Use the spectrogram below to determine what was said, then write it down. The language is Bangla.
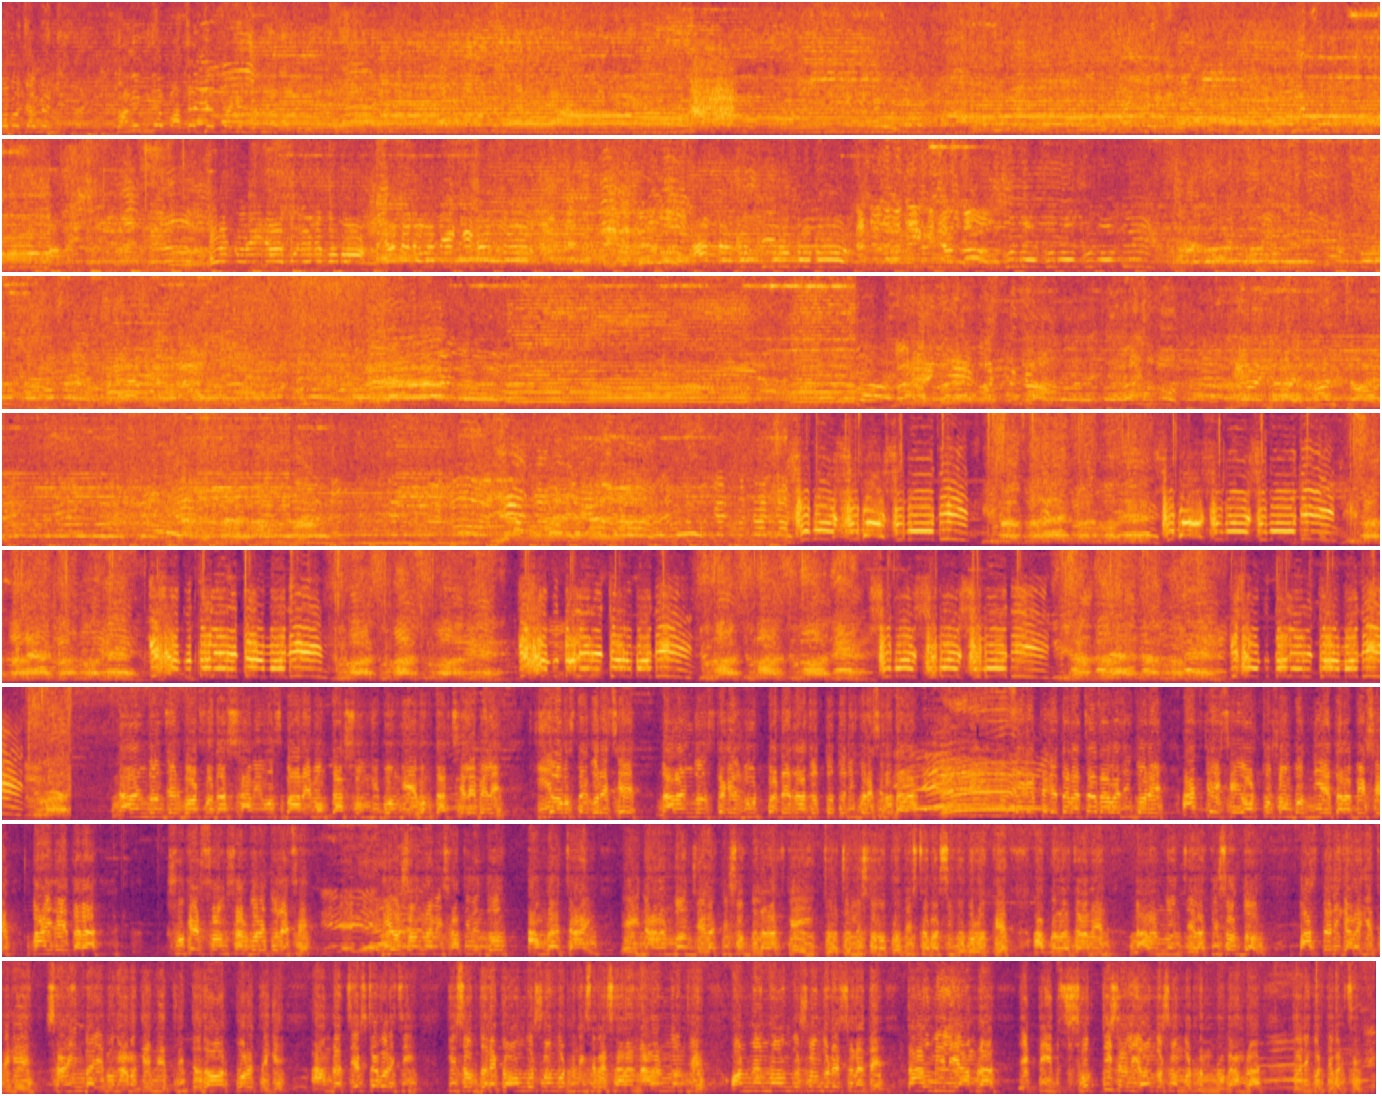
বাবা যাবেন বামে ঘুরে পাশের গেট রাখেন সামনে। নারায়ণগঞ্জের বটফাদার স্বামী ওসমান এবং তার সঙ্গী বঙ্গী এবং তার ছেলে পেলে কি অবস্থা করেছে? নারায়ণগঞ্জটাকে লুটপাটের রাজত্ব তৈরি করেছিল তারা। জায়গা থেকে তারা চাঁদাবাজি করে। আজকে সেই অর্থ সম্পদ নিয়ে তারা দেশের বাইরে তারা সুখের সংসার গড়ে তুলেছে। প্রিয় সংগ্রামী সাথীবৃন্দু, আমরা চাই এই নারায়ণগঞ্জ জেলা কৃষক দলের আজকে এই চৌচল্লিশতম প্রতিষ্ঠা বার্ষিকী উপলক্ষে। আপনারা জানেন, নারায়ণগঞ্জ জেলা কৃষক দল পাঁচ তারিখ আগে থেকে শাহিন ভাই এবং আমাকে নেতৃত্ব দেওয়ার পরে থেকে আমরা চেষ্টা করেছি কৃষক দল একটা অঙ্গ সংগঠন হিসেবে সারা নারায়ণগঞ্জে, অন্যান্য অঙ্গ সংগঠনের সাথে তাল মিলিয়ে আমরা একটি শক্তিশালী অঙ্গ সংগঠন রূপে আমরা তৈরি করতে পারছি।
